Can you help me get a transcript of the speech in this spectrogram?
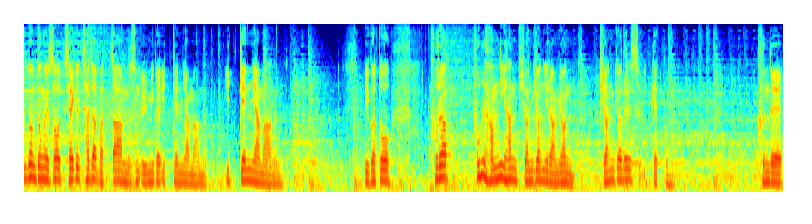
수감동에서 책을 찾아봤자 무슨 의미가 있겠냐마는 있겠냐마는 이것도 불합, 불합리한 편견이라면 변결일 수 있겠군. 근데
